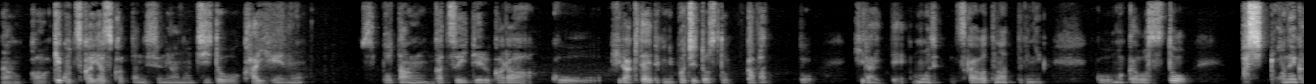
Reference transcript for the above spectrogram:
なんか結構使いやすかったんですよね。あの自動開閉のボタンがついてるから、こう、開きたい時にポチッと押すとガバッと開いて、もう使い終わったなった時に、こう、もう一回押すと、パシッと骨が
